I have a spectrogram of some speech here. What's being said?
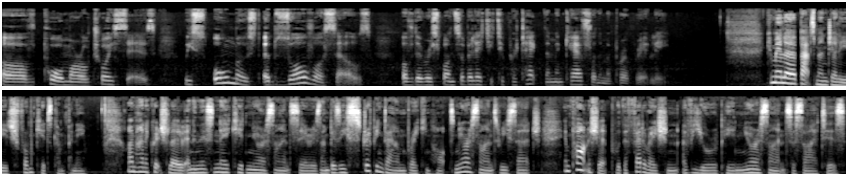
of poor moral choices, we almost absolve ourselves of the responsibility to protect them and care for them appropriately. Camilla Batmanghelidjh from Kids Company. I'm Hannah Critchlow, and in this Naked Neuroscience series, I'm busy stripping down breaking hot neuroscience research in partnership with the Federation of European Neuroscience Societies.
